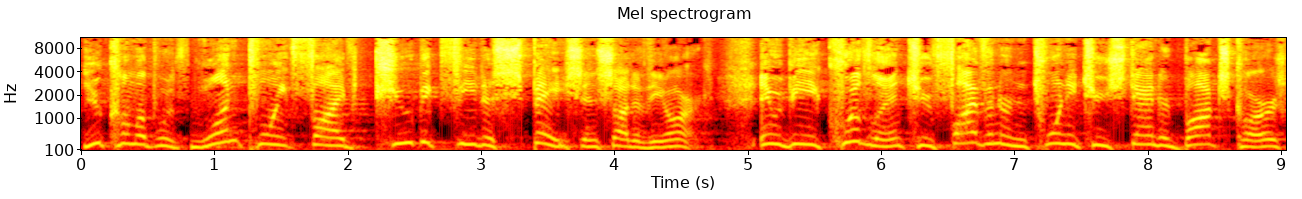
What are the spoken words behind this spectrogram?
you come up with 1.5 cubic feet of space inside of the ark. It would be equivalent to 522 standard box cars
